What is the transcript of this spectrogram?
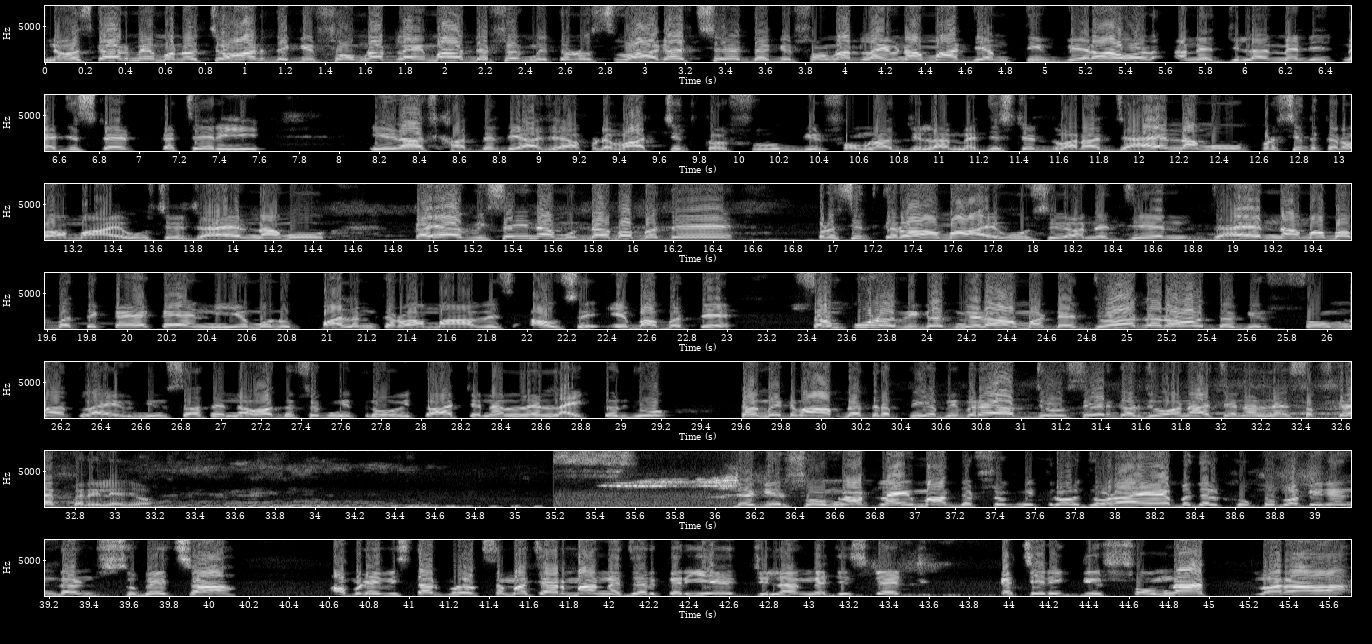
નમસ્કાર, મેં મનોજ ચૌહાણ, ધ ગીર સોમનાથ લાઈવમાં. દર્શક મિત્રોનું સ્વાગત છે. ધ ગીર સોમનાથ લાઈવના માધ્યમથી વેરાવળ અને જિલ્લા મેજિ- મેજિસ્ટ્રેટ કચેરી એણાજ ખાતેથી આજે આપણે વાતચીત કરશું. ગીર સોમનાથ જિલ્લા મેજિસ્ટ્રેટ દ્વારા જાહેરનામું પ્રસિદ્ધ કરવામાં આવ્યું છે. જાહેરનામું કયા વિષયના મુદ્દા બાબતે પ્રસિદ્ધ કરવામાં આવ્યું છે અને જે જાહેરનામા બાબતે કયા કયા નિયમોનું પાલન કરવામાં આવે આવશે એ બાબતે સંપૂર્ણ વિગત મેળવવા માટે જોડાતા રહો. The Gir Somnath live news સાથે નવા દર્શક મિત્રો હોય તો આ ચેનલને લાઈક કરજો. કમેન્ટમાં આપના તરફથી અભિપ્રાય આપજો શેર કરજો અને આ ચેનલને સબસ્ક્રાઇબ કરી લેજો. જગીર ગીર સોમનાથ લાઈવમાં દર્શક મિત્રો, જોડાયા બદલ ખૂબ ખૂબ અભિનંદન, શુભેચ્છા. આપણે વિસ્તારપૂર્વક સમાચારમાં નજર કરીએ, જિલ્લા મેજિસ્ટ્રેટ કચેરી ગીર સોમનાથ દ્વારા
